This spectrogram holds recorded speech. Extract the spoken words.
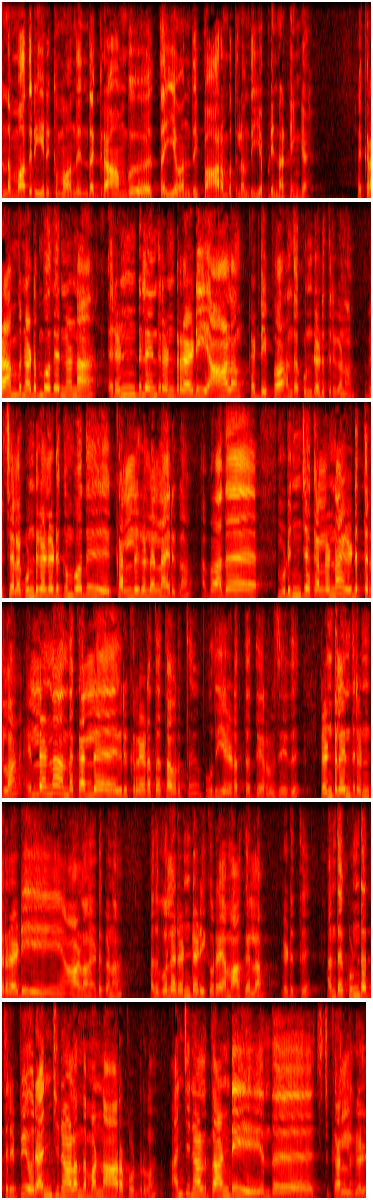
அந்த மாதிரி இருக்கும்போது வந்து இந்த கிராம்பு தையை வந்து இப்போ ஆரம்பத்தில் வந்து எப்படி நட்டிங்க? கிராம்பு நடும்போது என்னென்னா ரெண்டுலேருந்து ரெண்டரை அடி ஆழம் கண்டிப்பாக அந்த குண்டு எடுத்துருக்கணும். இப்போ சில குண்டுகள் எடுக்கும்போது கல்லுகள் எல்லாம் இருக்கும். அப்போ அதை முடிஞ்ச கல்லுன்னா எடுத்துடலாம். இல்லைன்னா அந்த கல் இருக்கிற இடத்த தவிர்த்து புதிய இடத்த தேர்வு செய்து ரெண்டுலேருந்து ரெண்டரை அடி ஆழம் எடுக்கணும். அதுபோல் ரெண்டு அடி குறையாமல் அகலம் எடுத்து அந்த குண்டை திருப்பி ஒரு அஞ்சு நாள் அந்த மண்ணை ஆற போட்டுருவோம். அஞ்சு நாள் தாண்டி எந்த கல்லுகள்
